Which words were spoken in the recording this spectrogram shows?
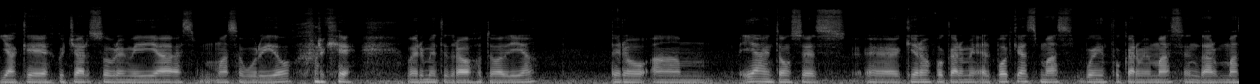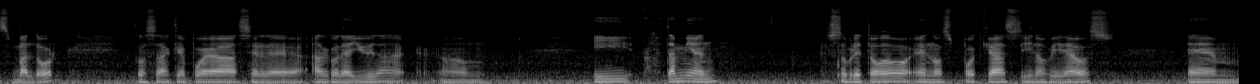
ya que escuchar sobre mi día es más aburrido porque mayormente trabajo todo el día. Pero ya entonces eh, quiero enfocarme el podcast más, voy a enfocarme más en dar más valor, cosa que pueda ser de algo de ayuda. y también, sobre todo en los podcasts y los videos, em,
